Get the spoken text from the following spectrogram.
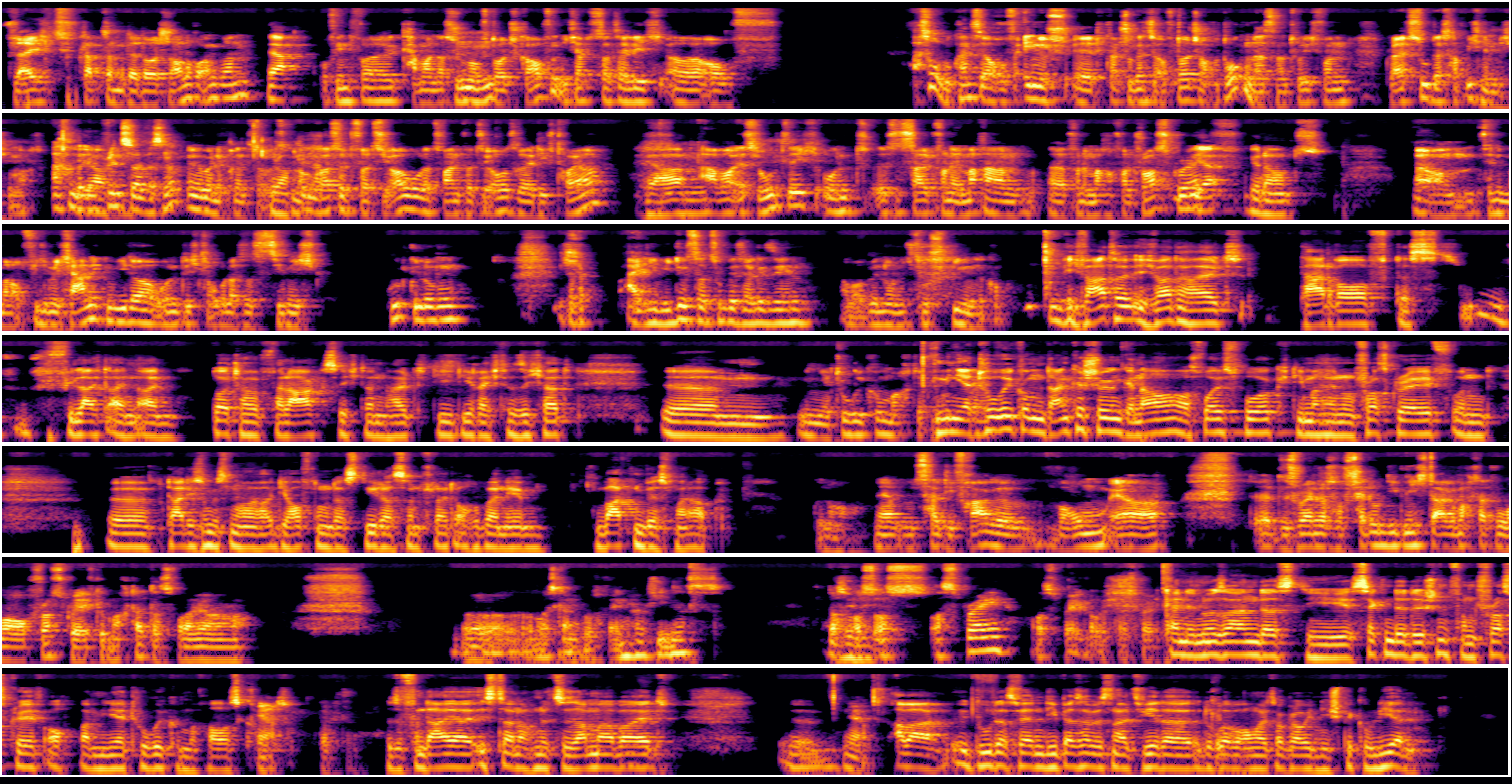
Vielleicht klappt es dann mit der deutschen auch noch irgendwann. Ja, Auf jeden Fall kann man das schon Mhm. auf Deutsch kaufen. Ich habe es tatsächlich äh, auf. Ach so, du kannst ja auch auf Englisch, äh, du kannst, du kannst ja auf Deutsch auch drucken lassen, natürlich von Drive-Thru. Das habe ich nämlich gemacht. Ach, über Ja. den Print Service, ne? Über den Print Service. Ja. Genau. Kostet 40 Euro oder 42 Euro, ist relativ teuer. ja. Aber es lohnt sich und es ist halt von den Machern, äh, von den Machern von Frostgrave. Ja, genau. Und ähm, findet man auch viele Mechaniken wieder und ich glaube, das ist ziemlich gut gelungen. Ich habe einige Videos dazu bisher gesehen, aber bin noch nicht zum Spielen gekommen. Ich warte, ich warte halt darauf, dass vielleicht ein, ein deutscher Verlag sich dann halt die, die Rechte sichert. Ähm, Miniaturikum macht ja. Miniaturicum, Dankeschön, genau, aus Wolfsburg. Die machen ja nun Frostgrave und äh, da hatte ich so ein bisschen die Hoffnung, dass die das dann vielleicht auch übernehmen. Warten wir es mal ab. Genau. Ja, ist halt die Frage, warum er äh, das Rangers of Shadow Deep nicht da gemacht hat, wo er auch Frostgrave gemacht hat. Das war ja, äh, weiß gar nicht, was auf Englisch erschienen ist. Das Also- Os Os Osprey? Osprey, glaube ich. Osprey. Ich kann dir nur sagen, dass die Second Edition von Frostgrave auch beim Miniaturicum rauskommt. ja, das stimmt. Also von daher ist da noch eine Zusammenarbeit. Ähm, Ja. Aber du, das werden die besser wissen als wir. Darüber Genau. brauchen wir jetzt auch, glaube ich, nicht spekulieren.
